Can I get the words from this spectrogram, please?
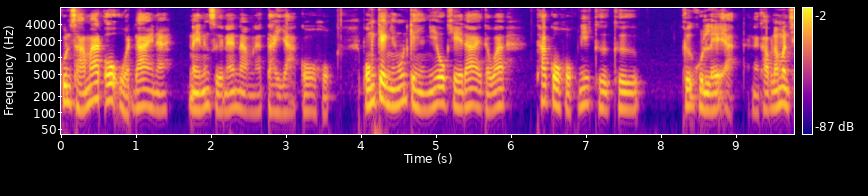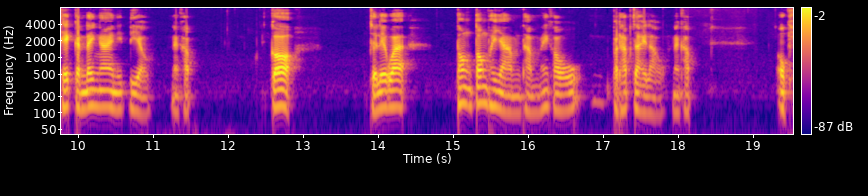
คุณสามารถโอ้อวดได้นะ ในหนังสือแนะนำนะ แต่อย่าโกหก ผมเก่งอย่างนู้นเก่งอย่างนี้โอเคได้ แต่ว่าถ้าโกหกนี่คือคือคือคุณเละนะครับ แล้วมันเช็คกันได้ง่ายนิดเดียวนะครับ ก็จะเรียกว่าต้องต้องพยายามทำให้เขาประทับใจเรานะครับ โอเค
